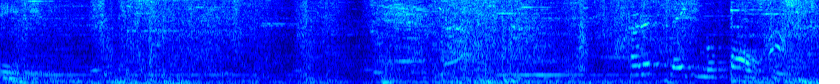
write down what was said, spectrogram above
Rampage. Turret plating will fall soon.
